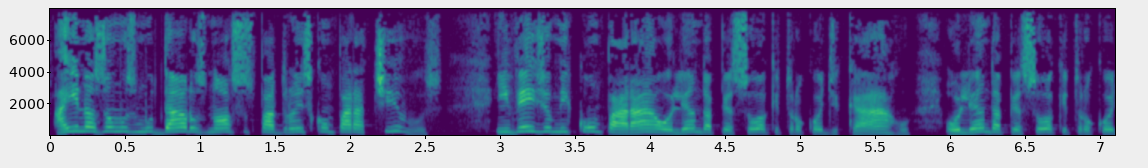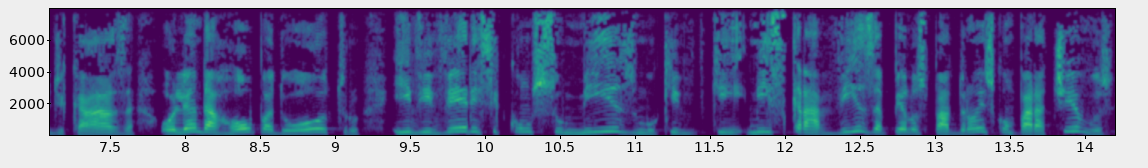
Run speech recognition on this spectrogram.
Aí nós vamos mudar os nossos padrões comparativos. Em vez de eu me comparar olhando a pessoa que trocou de carro, olhando a pessoa que trocou de casa, olhando a roupa do outro e viver esse consumismo que, que me escraviza pelos padrões comparativos,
